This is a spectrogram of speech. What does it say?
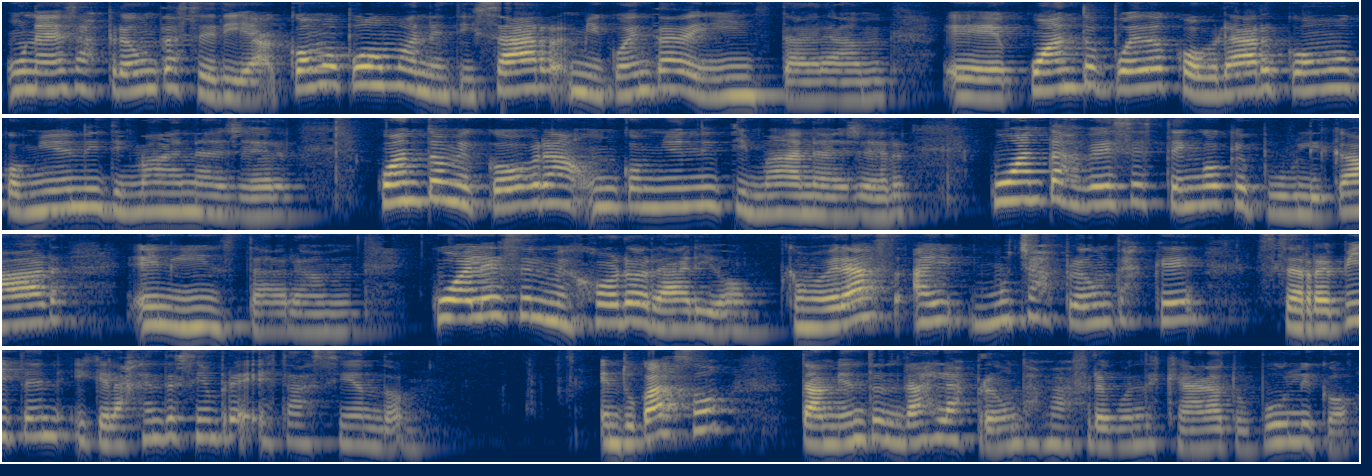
una de esas preguntas sería, ¿cómo puedo monetizar mi cuenta de Instagram? Eh, ¿Cuánto puedo cobrar como community manager? ¿Cuánto me cobra un community manager? ¿Cuántas veces tengo que publicar en Instagram? ¿Cuál es el mejor horario? Como verás, hay muchas preguntas que se repiten y que la gente siempre está haciendo. En tu caso, también tendrás las preguntas más frecuentes que haga tu público.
